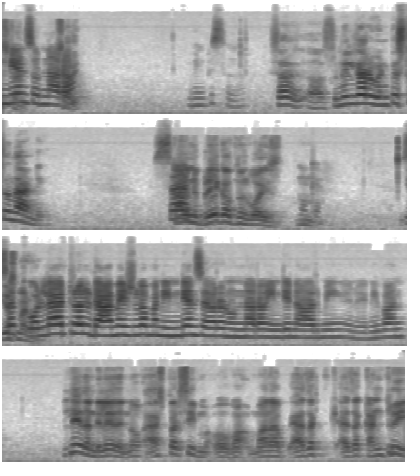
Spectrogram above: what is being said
ఇండియన్స్ ఉన్నారా? వినిపిస్తుందా? సార్ సునీల్ గారు వినిపిస్తుందా అండి? సార్ బ్రేక్ అవుతుంది voice okay. Yes, sir. Collateral డ్యామేజ్లో మన ఇండియన్స్ ఎవరైనా ఉన్నారా? ఇండియన్ ఆర్మీ ఎనీవన్ లేదండి లేదండి. నో యాజ్ పర్ సి మన as a as a country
